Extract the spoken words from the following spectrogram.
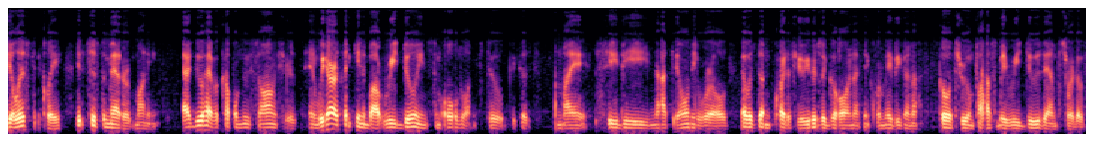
realistically, it's just a matter of money. I do have a couple new songs here, and we are thinking about redoing some old ones too, because my CD, Not the Only World, that was done quite a few years ago, and I think we're maybe going to go through and possibly redo them, sort of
